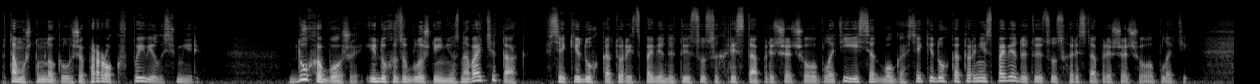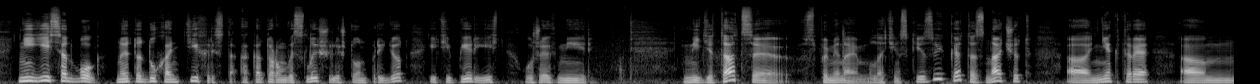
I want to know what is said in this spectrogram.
потому что много лжепророков появилось в мире. Духа Божия и духа заблуждения узнавайте так. Всякий дух, который исповедует Иисуса Христа, пришедшего во плоти, есть от Бога, всякий дух, который не исповедует Иисуса Христа, пришедшего во плоти, не есть от Бога, но это дух Антихриста, о котором вы слышали, что он придет и теперь есть уже в мире. Медитация, вспоминаем латинский язык, это значит э, некоторое э,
